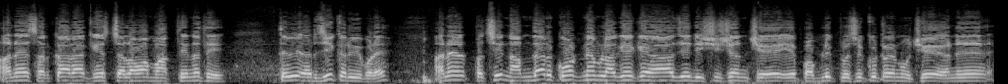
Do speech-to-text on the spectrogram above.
અને સરકાર આ કેસ ચલાવવા માંગતી નથી, તેવી અરજી કરવી પડે. અને પછી નામદાર કોર્ટને એમ લાગે કે આ જે ડિસિઝન છે, એ પબ્લિક પ્રોસિક્યુટરનું છે અને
